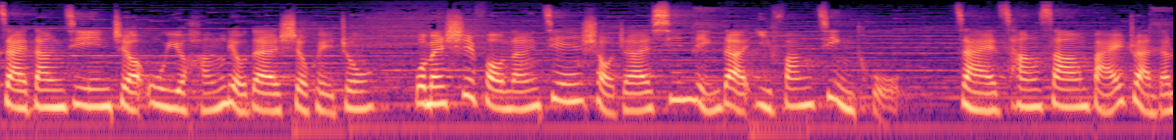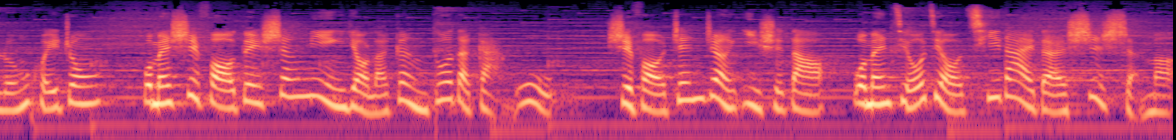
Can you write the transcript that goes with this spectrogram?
在当今这物欲横流的社会中，我们是否能坚守着心灵的一方净土？在沧桑百转的轮回中，我们是否对生命有了更多的感悟？是否真正意识到我们久久期待的是什么？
